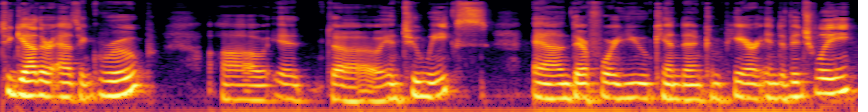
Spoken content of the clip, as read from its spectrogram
together as a group uh, it, uh, in two weeks, and therefore you can then compare individually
